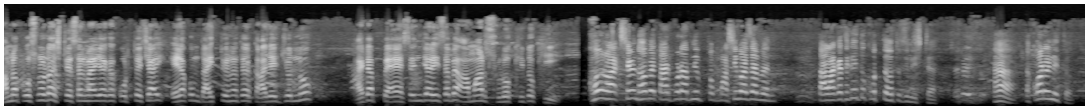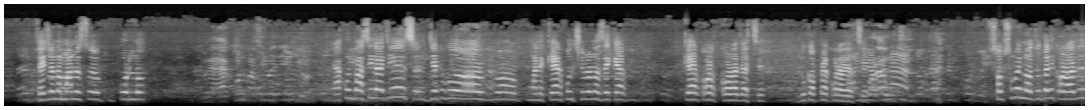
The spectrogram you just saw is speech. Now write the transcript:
আমরা প্রশ্নটা স্টেশন ম্যানেজারকে করতে চাই এরকম দায়িত্বহীনতার কাজের জন্য একটা প্যাসেঞ্জার হিসাবে আমার সুরক্ষিত কী? কখন অ্যাক্সিডেন্ট হবে তারপরে আপনি বাঁশি বাজাবেন তার আগে থেকেই তো করতে হতো জিনিসটা। হ্যাঁ তা করেনি তো। সেই জন্য মানুষ পড়ল। এখন বাসি গাছে যেটুকু মানে কেয়ারফুল ছিল না সে কেয়ার কেয়ার করা যাচ্ছে লুকআপটা করা যাচ্ছে সবসময় নজরদারি করা আছে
